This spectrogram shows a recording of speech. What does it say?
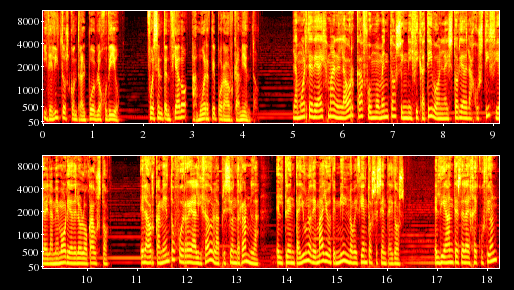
y delitos contra el pueblo judío. Fue sentenciado a muerte por ahorcamiento. La muerte de Eichmann en la horca fue un momento significativo en la historia de la justicia y la memoria del Holocausto. El ahorcamiento fue realizado en la prisión de Ramla el 31 de mayo de 1962. El día antes de la ejecución,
